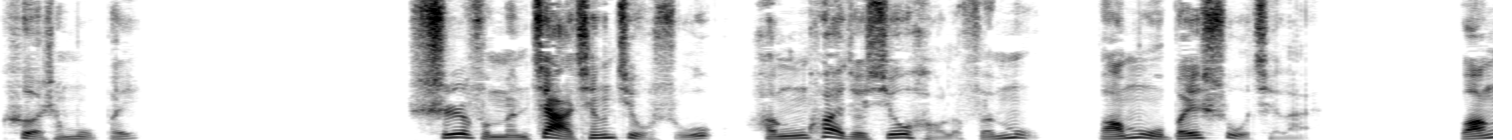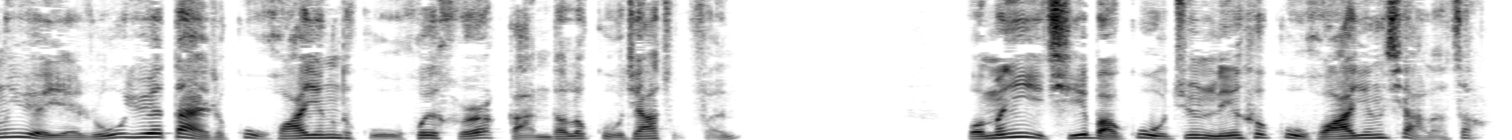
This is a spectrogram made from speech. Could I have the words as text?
刻上墓碑。师傅们驾轻就熟，很快就修好了坟墓，把墓碑竖起来。王月也如约带着顾华英的骨灰盒赶到了顾家祖坟。我们一起把顾君临和顾华英下了葬。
